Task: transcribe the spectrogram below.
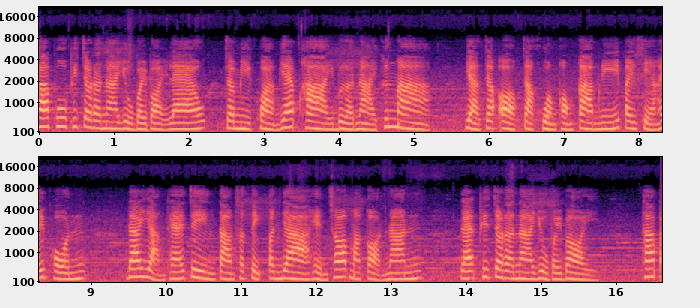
ถ้าผู้พิจารณาอยู่บ่อยๆแล้ว จะมีความแยบคายเบื่อหน่ายขึ้นมา อยากจะออกจากห่วงของกามนี้ไปเสียให้พ้น ได้อย่างแท้จริงตามสติปัญญาเห็นชอบมาก่อนนั้น และพิจารณาอยู่บ่อยๆ ถ้าไป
